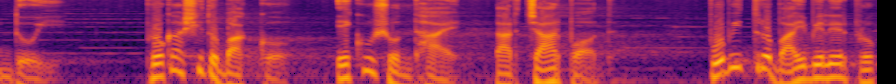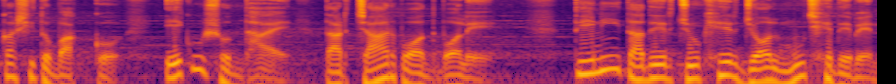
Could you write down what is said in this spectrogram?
দুই, প্রকাশিত বাক্য, একুশ অধ্যায়, তার চার পদ। পবিত্র বাইবেলের প্রকাশিত বাক্য, একুশ অধ্যায়, তার চার পদ বলে, তিনি তাদের চোখের জল মুছে দেবেন।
